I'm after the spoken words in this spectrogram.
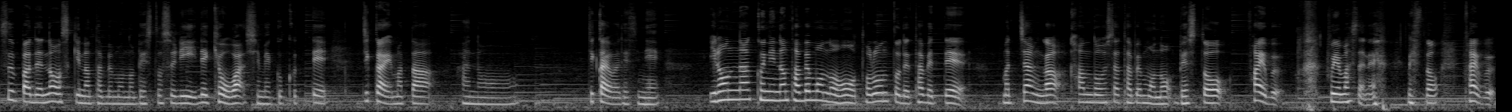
スーパーでの好きな食べ物ベスト3で今日は締めくくって次回またあのー次回はですねいろんな国の食べ物をトロントで食べてまっちゃんが感動した食べ物ベスト5増えましたね。ベスト5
